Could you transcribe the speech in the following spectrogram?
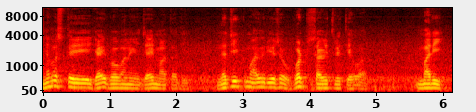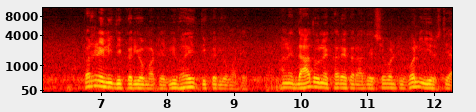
નમસ્તે, જય ભવાની, જય માતાજી. નજીકમાં આવી રહ્યો છે વટ સાવિત્રી તહેવાર. મારી પરણેલી દીકરીઓ માટે, વિવાહિત દીકરીઓ માટે. અને દાદુને ખરેખર આજે સેવન્ટી વન ઇયર્સ થયા.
